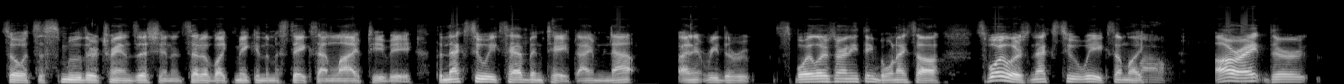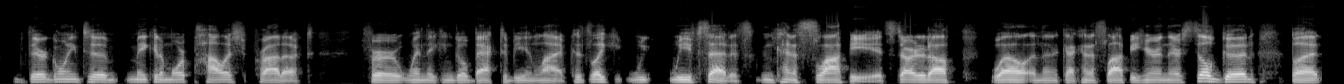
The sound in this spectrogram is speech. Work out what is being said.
so it's a smoother transition instead of like making the mistakes on live TV. The next two weeks have been taped. I'm not. I didn't read the spoilers or anything, but when I saw spoilers next two weeks, I'm like, wow. all right, they're they're going to make it a more polished product for when they can go back to being live because like we we've said it's been kind of sloppy it started off well and then it got kind of sloppy here and there still good but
